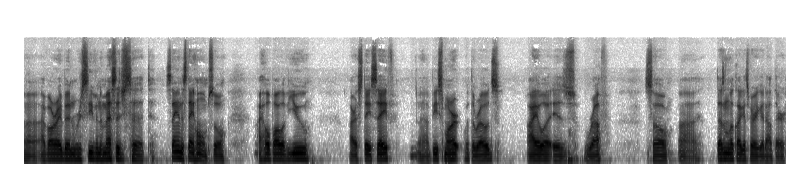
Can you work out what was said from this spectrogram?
Uh, I've already been receiving a message to, to, saying to stay home. So I hope all of you are stay safe, uh, be smart with the roads. Iowa is rough, so uh, doesn't look like it's very good out there.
